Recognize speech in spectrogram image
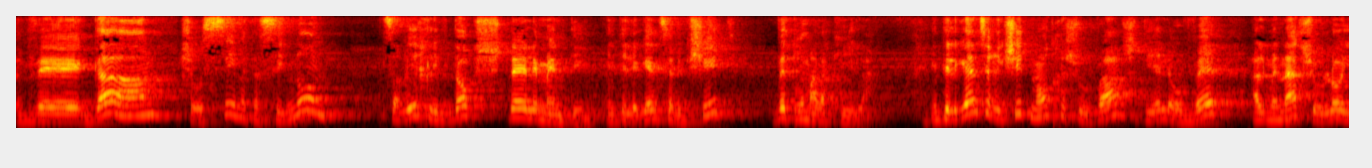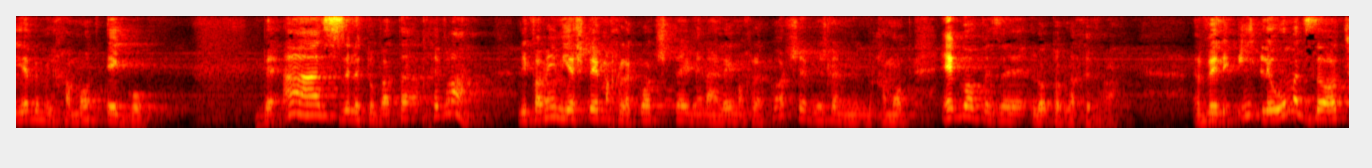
וגם כשעושים את הסינון צריך לבדוק שני אלמנטים, אינטליגנציה רגשית ותרומה לקהילה. אינטליגנציה רגשית מאוד חשובה שתהיה לעובד על מנת שהוא לא יהיה במלחמות אגו. ואז זה לטובת החברה. לפעמים יש שתי מחלקות, שתי מנהלי מחלקות שיש להם מלחמות אגו וזה לא טוב לחברה. ולעומת זאת,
